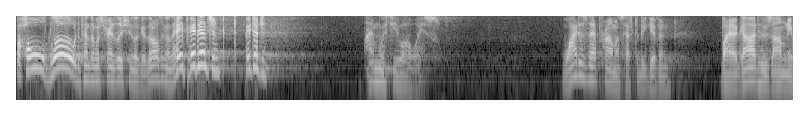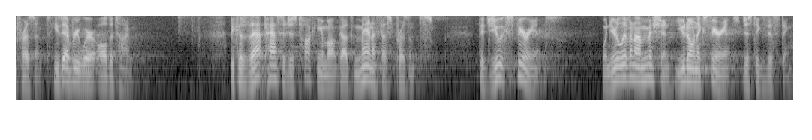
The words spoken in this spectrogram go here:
behold, lo, depends on which translation you look at. They're also going, Hey, pay attention, pay attention. I'm with you always. Why does that promise have to be given by a God who's omnipresent? He's everywhere all the time. Because that passage is talking about God's manifest presence that you experience. When you're living on mission, you don't experience just existing.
